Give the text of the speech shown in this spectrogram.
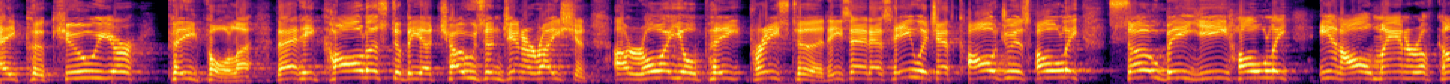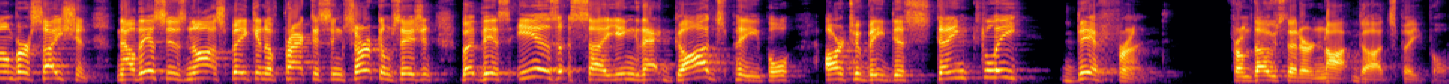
a peculiar people, uh, that He called us to be a chosen generation, a royal pe- priesthood. He said, As He which hath called you is holy, so be ye holy in all manner of conversation. Now, this is not speaking of practicing circumcision, but this is saying that God's people are to be distinctly different from those that are not God's people.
